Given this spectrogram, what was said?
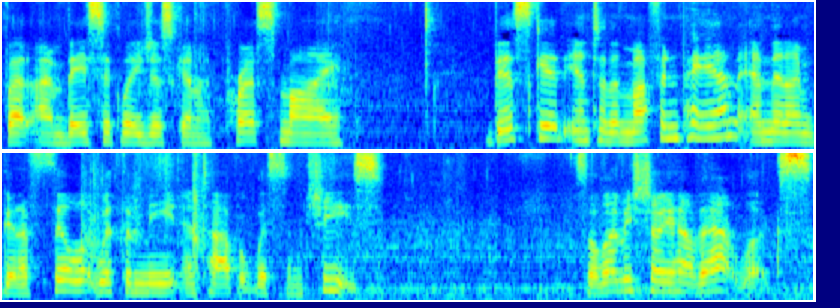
but I'm basically just going to press my biscuit into the muffin pan and then I'm going to fill it with the meat and top it with some cheese. So let me show you how that looks.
